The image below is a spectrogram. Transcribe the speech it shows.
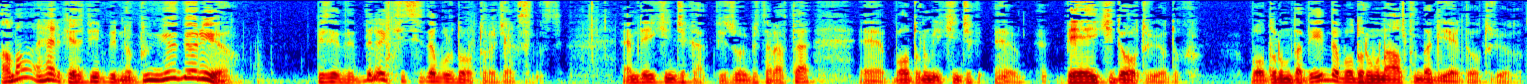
ama herkes birbirini duyuyor görüyor. Bize dediler ki siz de burada oturacaksınız. Hem de ikinci kat. Biz o bir tarafta e, Bodrum ikinci e, B2'de oturuyorduk. Bodrum'da değil de Bodrum'un altında bir yerde oturuyorduk.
